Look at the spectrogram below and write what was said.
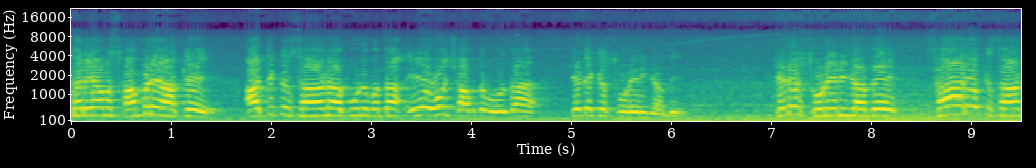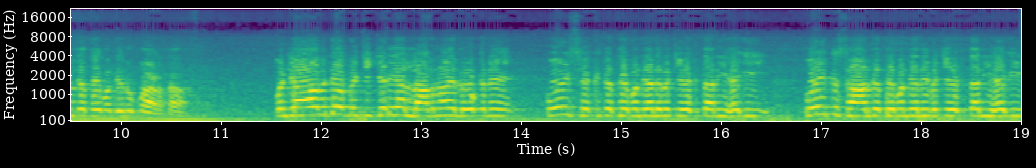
ਸਰੇਆਮ ਸਾਹਮਣੇ ਆ ਕੇ ਅੱਜ ਕਿਸਾਨ ਆਗੂ ਨੂੰ ਬੰਦਾ ਇਹ ਉਹ ਸ਼ਬਦ ਬੋਲਦਾ ਜਿਹੜੇ ਕਿ ਸੁਣੇ ਨਹੀਂ ਜਾਂਦੇ। ਜਿਹੜੇ ਸੁਣੇ ਨਹੀਂ ਜਾਂਦੇ, ਸਾਰੇ ਕਿਸਾਨ ਜਥੇਬੰਦੀ ਨੂੰ ਪਾੜਤਾ। ਪੰਜਾਬ ਦੇ ਵਿੱਚ ਜਿਹੜੀਆਂ ਲੜਨ ਵਾਲੇ ਲੋਕ ਨੇ, ਕੋਈ ਸਿੱਖ ਜਥੇਬੰਦੀਆਂ ਦੇ ਵਿੱਚ ਏਕਤਾ ਨਹੀਂ ਹੈਗੀ, ਕੋਈ ਕਿਸਾਨ ਜਥੇਬੰਦੀਆਂ ਦੇ ਵਿੱਚ ਏਕਤਾ ਨਹੀਂ ਹੈਗੀ,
